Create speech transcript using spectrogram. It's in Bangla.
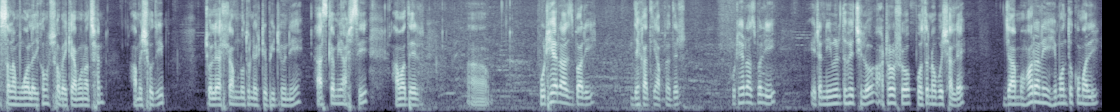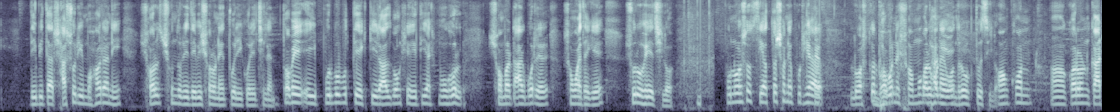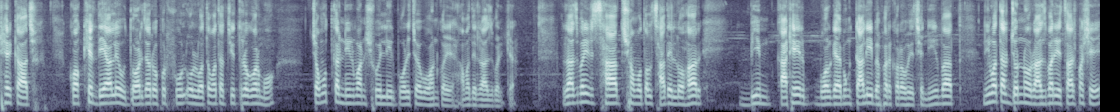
আসসালামু আলাইকুম, সবাই কেমন আছেন? আমি সজীব। চলে আসলাম নতুন একটি ভিডিও নিয়ে। আজকে আমি আসছি আমাদের পুঠিয়া রাজবাড়ি দেখাতে আপনাদের। পুঠিয়া রাজবাড়ি এটা নির্মিত হয়েছিল আঠারোশো পঁচানব্বই সালে, যা মহারানী হেমন্ত কুমারী দেবী তার শাশুড়ি মহারানী শরৎ সুন্দরী দেবী স্মরণে তৈরি করেছিলেন। তবে এই পূর্ববর্তী একটি রাজবংশের ইতিহাস মুঘল সম্রাট আকবরের সময় থেকে শুরু হয়েছিল। পনেরোশো ছিয়াত্তর সনে পুঠিয়া লস্কর ভবনের সম্মুখভাগে অন্তর্ভুক্ত ছিল। অঙ্কন করণ কাঠের কাজ কক্ষের দেয়ালেও দরজার ওপর ফুল ও লতাপাতার চিত্রকর্ম চমৎকার নির্মাণ শৈলীর পরিচয় বহন করে আমাদের রাজবাড়িটা। রাজবাড়ির ছাদ সমতল ছাদের লোহার বিম কাঠের বর্গা এবং টালি ব্যবহার করা হয়েছে। নির্মাত নির্মাতার জন্য রাজবাড়ির চারপাশে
